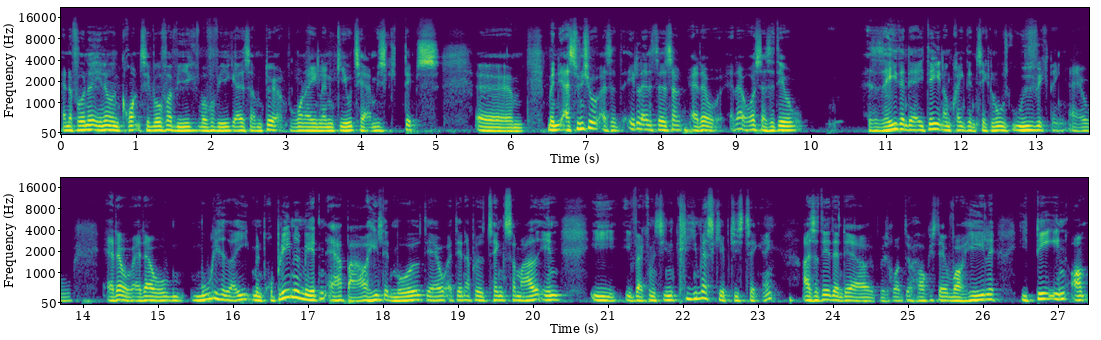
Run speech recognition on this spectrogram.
han har fundet endnu en grund til, hvorfor vi ikke, hvorfor vi ikke alle sammen dør, på grund af en eller anden geotermisk dims. Øh, men jeg synes jo, altså et eller andet sted, så er der jo, er der jo også, altså det er jo altså så hele den der ideen omkring den teknologiske udvikling, er, jo, er, der jo, er der jo muligheder i, men problemet med den er bare, og hele den måde, det er jo, at den er blevet tænkt så meget ind i, i hvad kan man sige, en klimaskeptisk ting, ikke? Altså det er den der berømte hockeystav, hvor hele ideen om,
